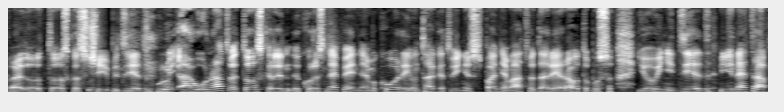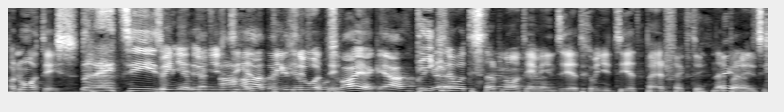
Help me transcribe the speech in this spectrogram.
Veidot tos, kas šķīvi dzied. Un, vi- au, un atved tos, kuri, kurus nepieņēma korī, un tagad viņus paņem, atved arī ar autobusu, jo viņi dzied, viņi netrāpa notīs. Precīzi. Viņi- viņi "Aha, dzied tik ļoti." Vajag, jā? Tik ļoti starp Jā, notiem jā. viņi dzied, ka viņi dzied perfekti, nepareizi.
